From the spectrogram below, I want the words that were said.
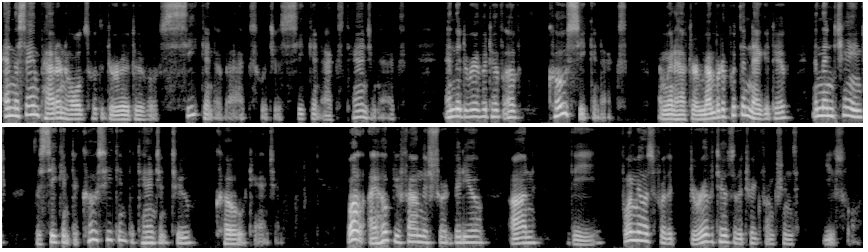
And the same pattern holds with the derivative of secant of x, which is secant x tangent x, and the derivative of cosecant x. I'm going to have to remember to put the negative and then change the secant to cosecant, the tangent to cotangent. Well, I hope you found this short video on the formulas for the derivatives of the trig functions useful.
